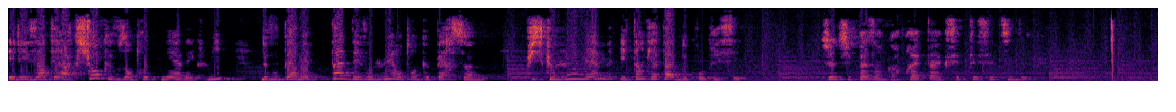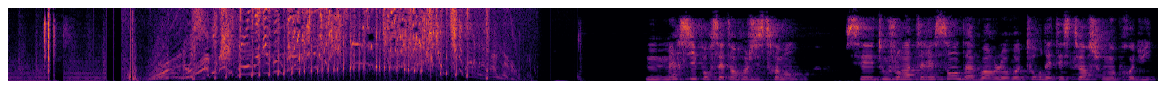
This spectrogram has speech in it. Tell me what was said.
et les interactions que vous entretenez avec lui ne vous permettent pas d'évoluer en tant que personne, puisque lui-même est incapable de progresser. Je ne suis pas encore prête à accepter cette idée. Merci pour cet enregistrement. C'est toujours intéressant d'avoir le retour des testeurs sur nos produits.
